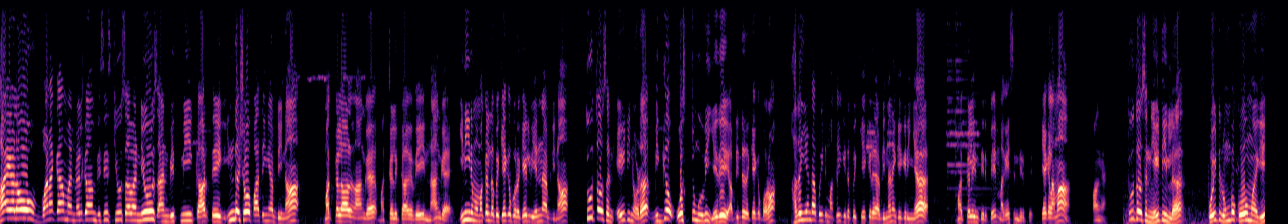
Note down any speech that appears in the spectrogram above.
ஹாய் ஹலோ வணக்கம் and welcome this is Q seven news and with me Karthik இந்த ஷோ பார்த்தீங்க அப்படின்னா மக்களால் நாங்கள் மக்களுக்காகவே நாங்கள் இனி நம்ம மக்கள்கிட்ட போய் கேட்க போகிற கேள்வி என்ன அப்படின்னா டூ தௌசண்ட் எயிட்டீனோட மிக ஒஸ்ட் மூவி எது அப்படின்றத கேட்க போகிறோம் அதை ஏன்டா போயிட்டு மக்கள்கிட்ட போய் கேட்குற அப்படின்னு தானே கேட்குறீங்க? மக்களின் திருப்பே மகேஷின் திருப்பு. கேட்கலாமா? வாங்க. டூ தௌசண்ட் எயிட்டீனில் போயிட்டு ரொம்ப கோவமாகி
